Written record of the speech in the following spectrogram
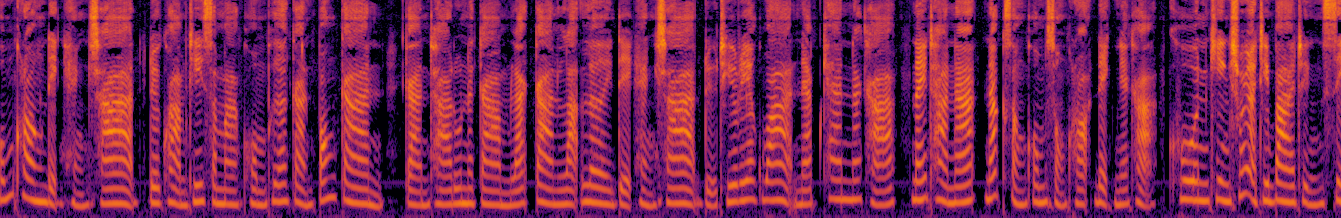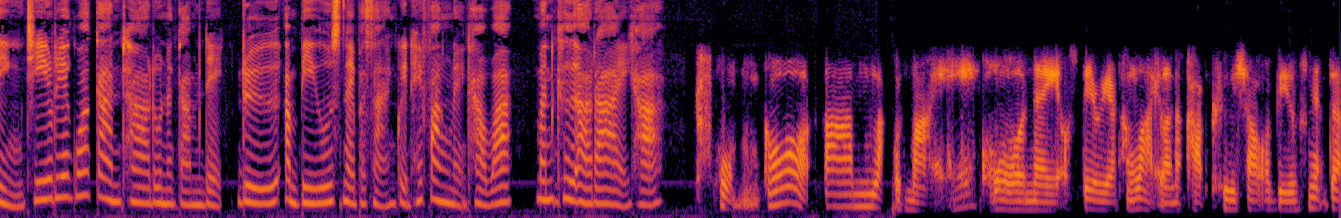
คุ้มครองเด็กแห่งชาติ โดยความที่สมาคมเพื่อการป้องกัน การทารุณกรรม และการละเลยเด็กแห่งชาติ หรือที่เรียกว่า NAPCAN นะคะ ในฐานะนักสังคมสงเคราะห์เด็กเนี่ยค่ะ คุณคิงช่วยอธิบายถึงสิ่งที่เรียกว่าการทารุณกรรมเด็ก หรือ abuse ในภาษาอังกฤษให้ฟังหน่อยค่ะว่า มันคืออะไรคะผมก็ตามหลักกฎหมายคในออสเตรเลียทั้งหลายแล้วนะครับ คือชาว abuse เนี่ยจะ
